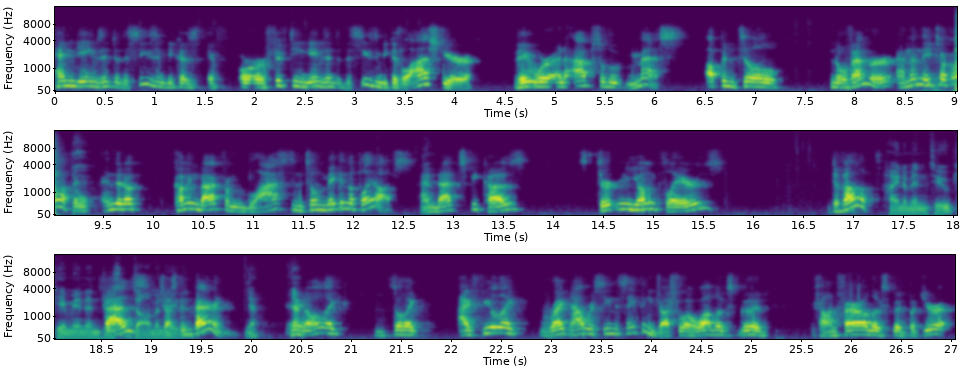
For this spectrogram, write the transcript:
10 games into the season because if or, or 15 games into the season because last year they were an absolute mess up until November and then they took off and ended up coming back from last until making the playoffs. And that's because certain young players developed. Heineman too came in and just Baz, dominated. Justin Barron. Yeah. Yeah. You know, like mm-hmm. so like I feel like right now we're seeing the same thing. Joshua Watt looks good, John Farrell looks good, but you're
